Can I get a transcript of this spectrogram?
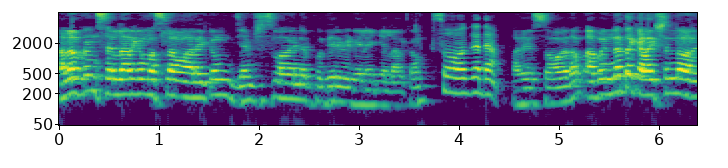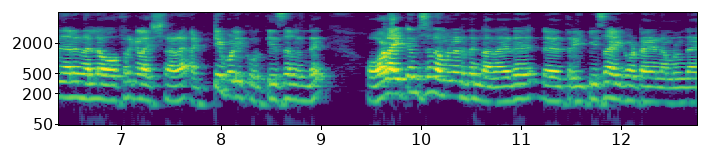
ഹലോ ഫ്രണ്ട്സ് എല്ലാവർക്കും അസ്സാം വലൈക്കും ജംഷിസ് ലോഗിന്റെ പുതിയൊരു വീഡിയോയിലേക്ക് എല്ലാവർക്കും സ്വാഗതം. അതെ സ്വാഗതം. അപ്പൊ ഇന്നത്തെ കളക്ഷൻ എന്ന് പറഞ്ഞാൽ നല്ല ഓഫർ കളക്ഷൻ ആണ്. അടിപൊളി കുർത്തീസുകളുണ്ട് ഓൾ ഐറ്റംസ് നമ്മുടെ അടുത്തുണ്ട്. അതായത് ത്രീ പീസ് ആയിക്കോട്ടെ നമ്മളുടെ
